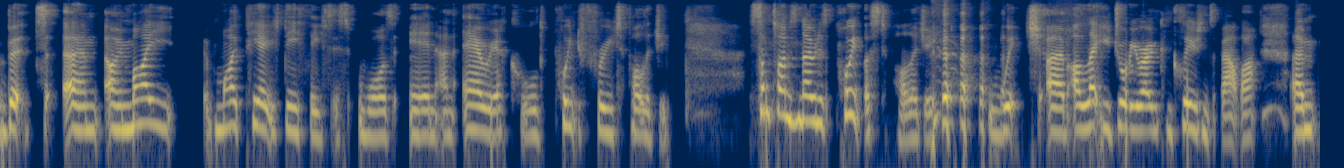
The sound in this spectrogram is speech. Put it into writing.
but um, I mean, my my PhD thesis was in an area called point free topology, sometimes known as pointless topology, which um, I'll let you draw your own conclusions about that. Um,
